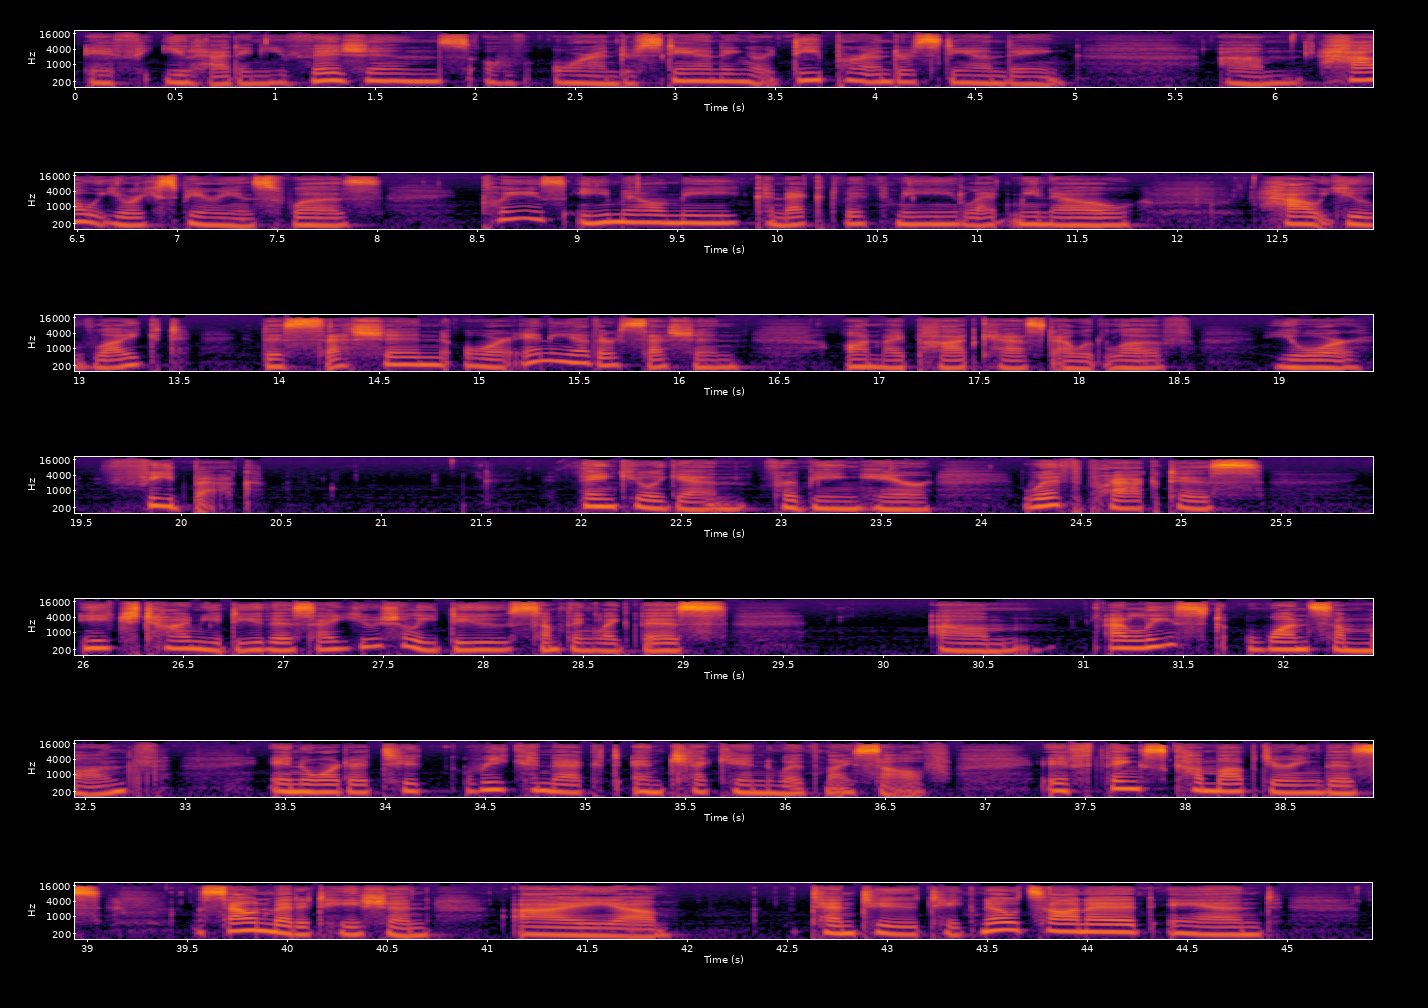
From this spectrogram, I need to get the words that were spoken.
If you had any visions of, or understanding or deeper understanding, um, how your experience was, please email me, connect with me, let me know how you liked this session or any other session on my podcast. I would love your feedback. Thank you again for being here. With practice, each time you do this, I usually do something like this um, at least once a month in order to reconnect and check in with myself. If things come up during this sound meditation, I um, tend to take notes on it and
